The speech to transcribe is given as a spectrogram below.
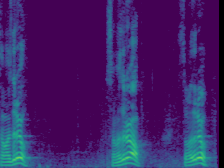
समझ रहे हो समझ रहे हो आप समझ रहे हो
